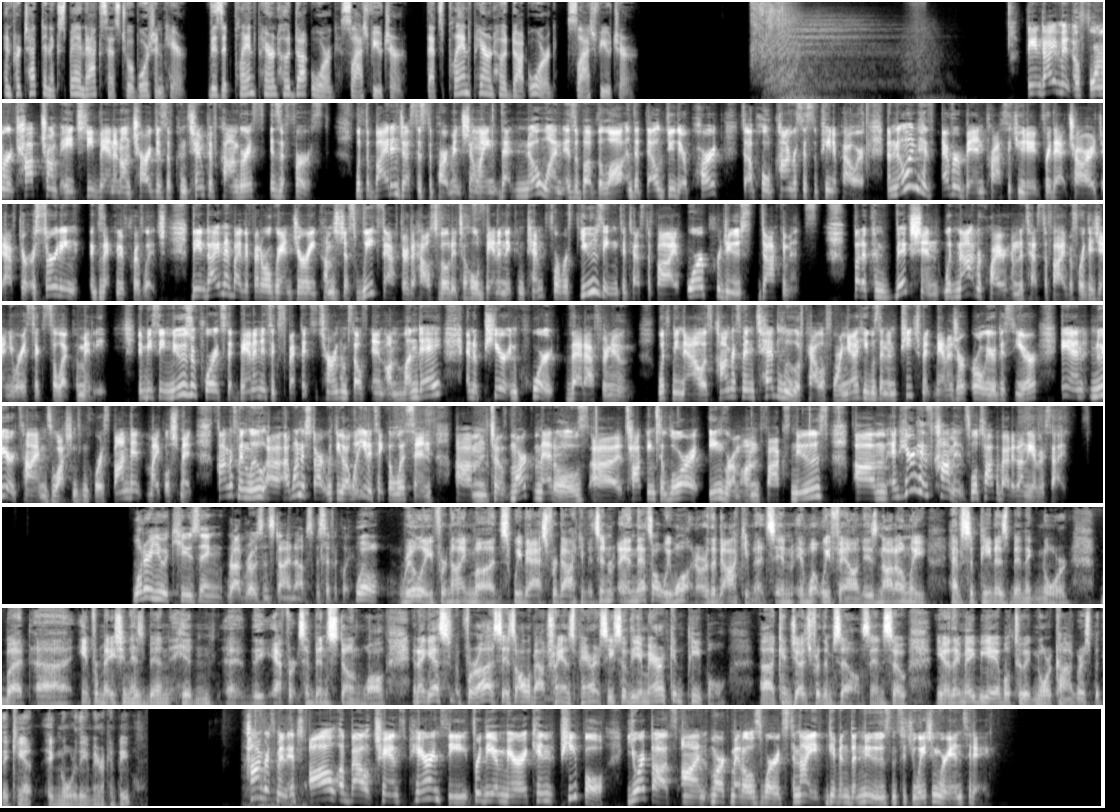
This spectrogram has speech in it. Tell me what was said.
and protect and expand access to abortion care. Visit plannedparenthood.org/future. That's plannedparenthood.org/future. The indictment of former top Trump aide Steve Bannon on charges of contempt of Congress is a first with the Biden Justice Department showing that no one is above the law and that they'll do their part to uphold Congress's subpoena power. Now, no one has ever been prosecuted for that charge after asserting executive privilege. The indictment by the federal grand jury comes just weeks after the House voted to hold Bannon in contempt for refusing to testify or produce documents. But a conviction would not require him to testify before the January 6th Select Committee. NBC News reports that Bannon is expected to turn himself in on Monday and appear in court that afternoon. With me now is Congressman Ted Lieu of California. He was an impeachment manager earlier this year, and New York Times Washington correspondent Michael Schmidt. Congressman Lieu, uh, I want to start with you. I want you to take a listen um, to Mark Meadows uh, talking to Laura Ingraham on Fox News um, and hear his comments. We'll talk about it on the other side. What are you accusing Rod Rosenstein of specifically? Well, really, for nine months, we've asked for documents, and and that's all we want are the documents. And and what we found is not only have subpoenas been ignored, but uh, information has been hidden. Uh, the efforts have been stonewalled. And I guess for us, it's all about transparency, so the American people. Uh, can judge for themselves. And so, you know, they may be able to ignore Congress, but they can't ignore the American people. Congressman, it's all about transparency for the American people. Your thoughts on Mark Meadows' words tonight, given the news and situation we're in today?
